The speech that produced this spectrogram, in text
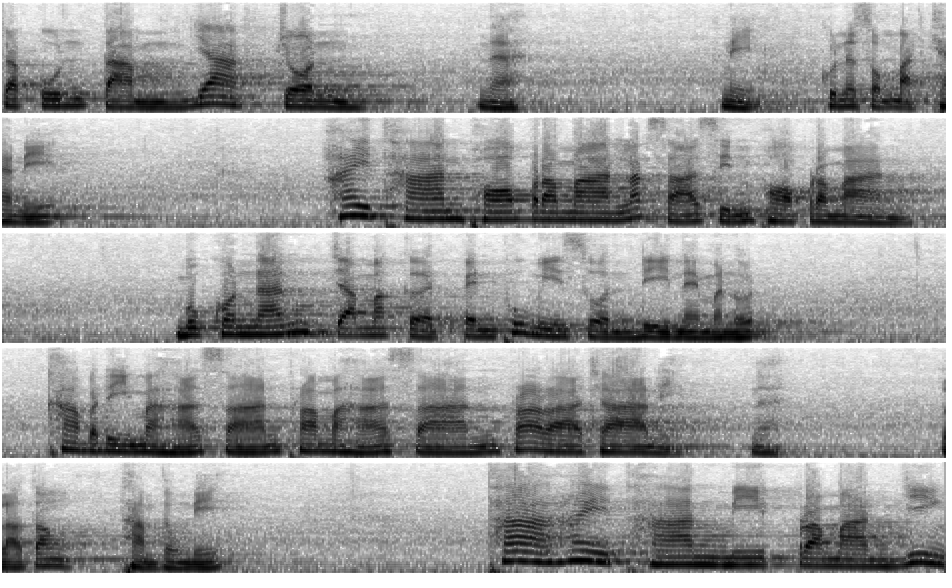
ตระกูลต่ำยากจนนะนี่คุณสมบัติแค่นี้ ให้ทานพอประมาณรักษาศีลพอประมาณ บุคคลนั้นจะมาเกิดเป็นผู้มีส่วนดีในมนุษย์ ข้าบดีมหาศาลพระมหาศาลพระราชานี่นะเราต้องทำตรงนี้ ถ้าให้ทานมีประมาณยิ่ง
